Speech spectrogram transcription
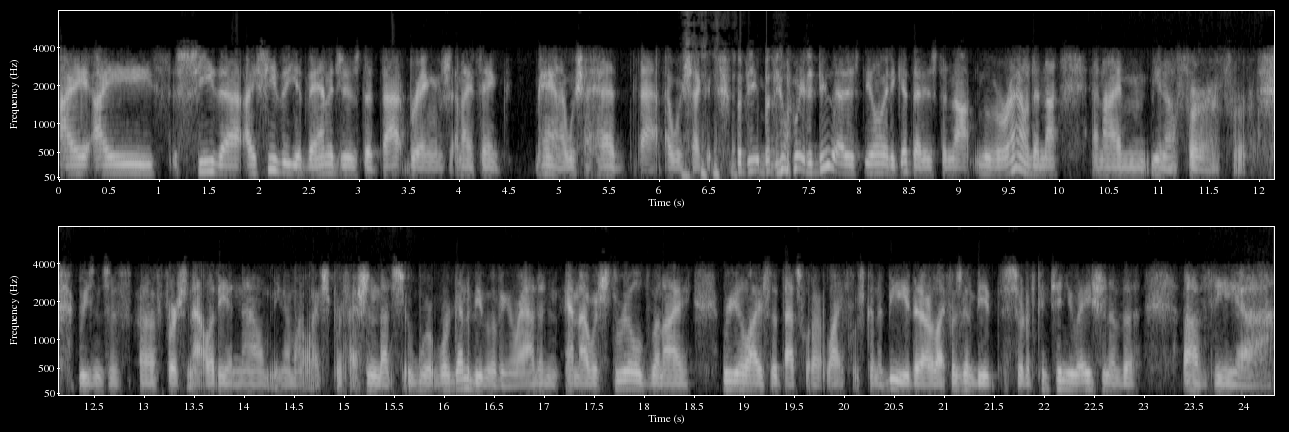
I, I see that I see the advantages that that brings, and I think man, I wish I had that. I wish I could. but the but the only way to do that is the only way to get that is to not move around. And I, and I'm you know for for reasons of uh, personality and now you know my wife's profession, that's we're we're going to be moving around. And and I was thrilled when I realized that that's what our life was going to be. That our life was going to be the sort of continuation of the of the. uh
